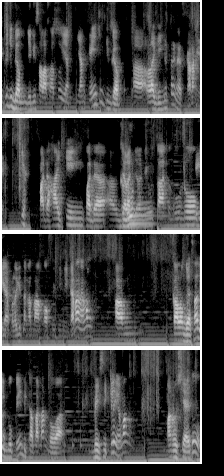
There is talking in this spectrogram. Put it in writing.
itu juga menjadi salah satu yang yang kayaknya itu juga uh, lagi ngetren ya sekarang ya Iya. pada hiking pada uh, Ke jalan-jalan di gunung. hutan ke gunung Iya. ya apalagi tengah-tengah covid ini karena memang um, kalau nggak salah di buku ini dikatakan bahwa basically memang manusia itu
